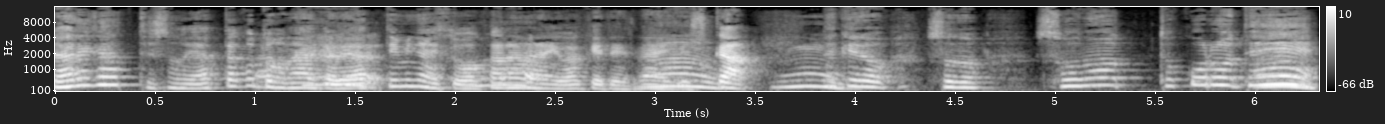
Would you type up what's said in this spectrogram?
誰だってそのやったことがないからやってみないとわからないわけじゃないですか、だけどそのそのところで、うん。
